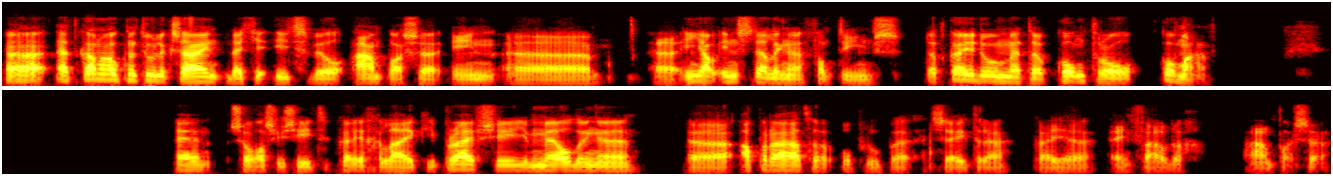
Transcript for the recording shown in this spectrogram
Uh, het kan ook natuurlijk zijn dat je iets wil aanpassen in, uh, uh, in jouw instellingen van Teams. Dat kan je doen met de Ctrl, komma. En zoals je ziet kan je gelijk je privacy, je meldingen, apparaten, oproepen, etc. kan je eenvoudig aanpassen.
